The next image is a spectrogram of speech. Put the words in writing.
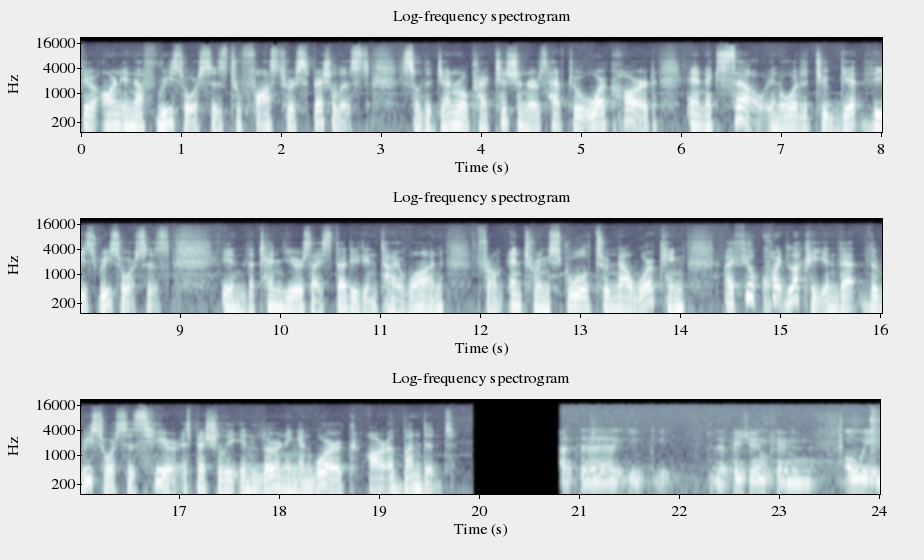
there aren't enough resources to foster specialists. So the general practitioners have to work hard and excel in order to get these resources. In the 10 years I studied in Taiwan, from entering school to now working, I feel quite lucky in that the resources here, especially in learning and work, are abundant. But uh, it, it, the patient can always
